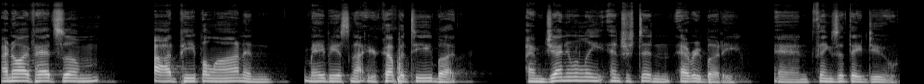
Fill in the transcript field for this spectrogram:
I know I've had some odd people on and maybe it's not your cup of tea, but I'm genuinely interested in everybody and things that they do.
